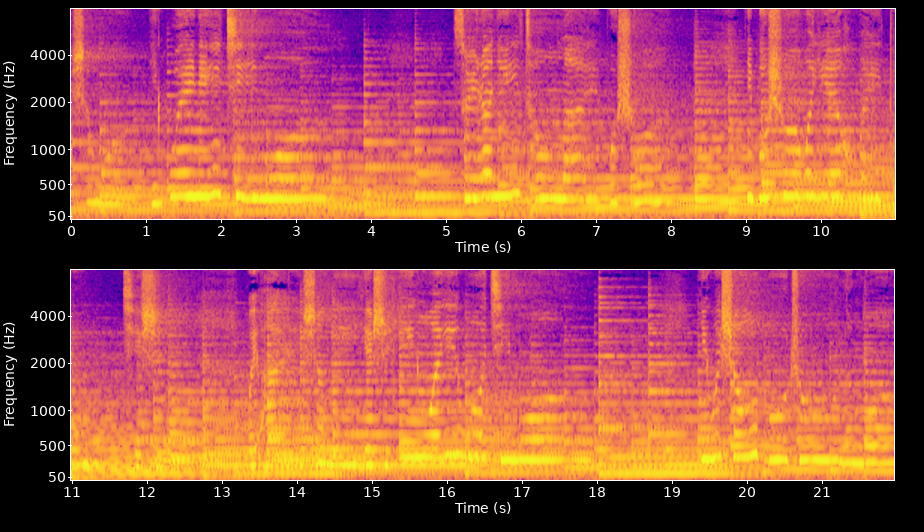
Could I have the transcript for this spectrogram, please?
上我，因为你寂寞。虽然你从来不说，你不说我也会懂。其实。会爱上你，也是因为我寂寞，因为受不住冷落，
